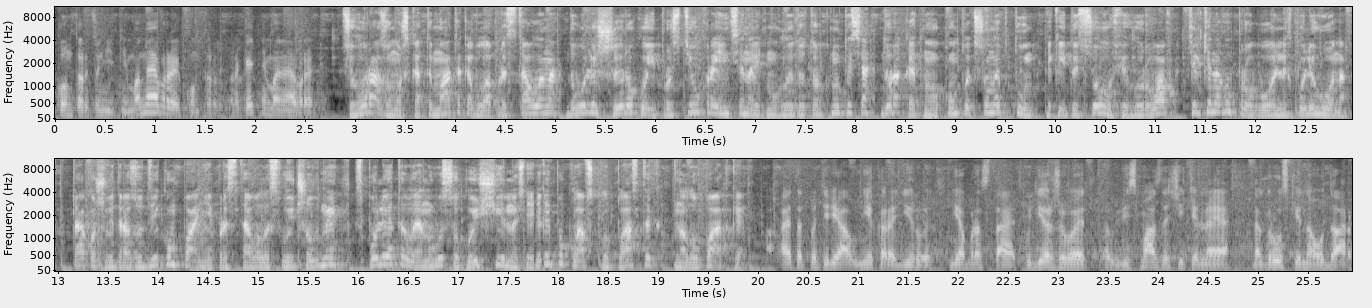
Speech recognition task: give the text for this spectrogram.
контрзенітні маневри, контрракетні маневри. Цього разу морська тематика була представлена доволі широко, і прості українці навіть могли доторкнутися до ракетного комплексу Нептун, який до цього фігурував тільки на випробувальних полігонах. Також відразу дві компанії представили свої човни з поліетилену високої щільності, який поклав склопластик на лопатки. Этот материал не корродирует, не обрастает, выдерживает весьма значительные нагрузки на удар.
